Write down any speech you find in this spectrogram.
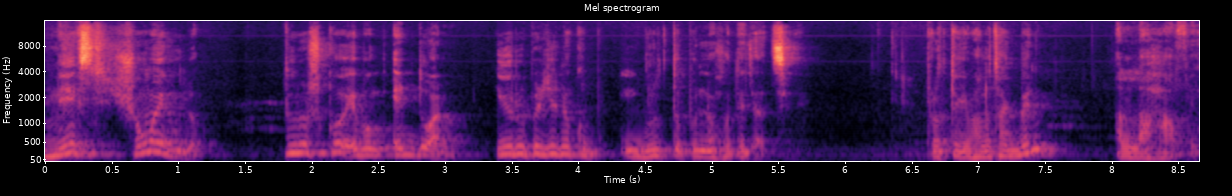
নেক্সট সময়গুলো তুরস্ক এবং এরদোয়ান ইউরোপের জন্য খুব গুরুত্বপূর্ণ হতে যাচ্ছে। প্রত্যেকে ভালো থাকবেন। আল্লাহ হাফিজ।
